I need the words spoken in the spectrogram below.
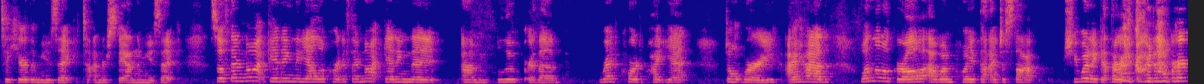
to hear the music, to understand the music. So if they're not getting the yellow chord, if they're not getting the um, blue or the red chord quite yet, don't worry. I had one little girl at one point that I just thought, she wouldn't get the red chord ever.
